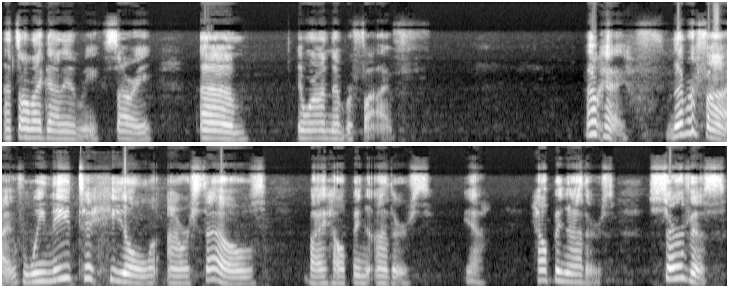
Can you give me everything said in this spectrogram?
That's all I got in me. Sorry. Um, and we're on number five. Okay, number five, we need to heal ourselves by helping others. Yeah, helping others. Service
